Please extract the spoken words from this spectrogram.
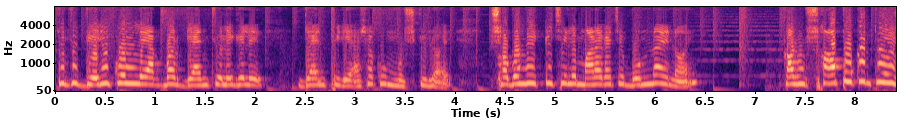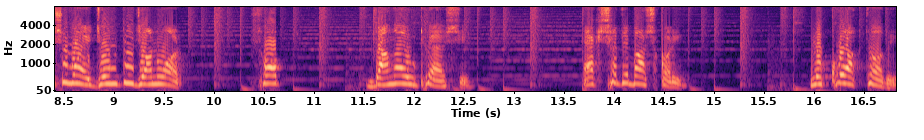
কিন্তু দেরি করলে একবার জ্ঞান চলে গেলে, জ্ঞান ফিরে আসা খুব মুশকিল হয়। সবঙ্গে একটি ছেলে মারা গেছে, বন্যায় নয়। কারণ সাপও কিন্তু এই সময় জন্তু, জানোয়ার সব ডাঙায় উঠে আসে। একসাথে বাস করে। লক্ষ্য রাখতে হবে।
